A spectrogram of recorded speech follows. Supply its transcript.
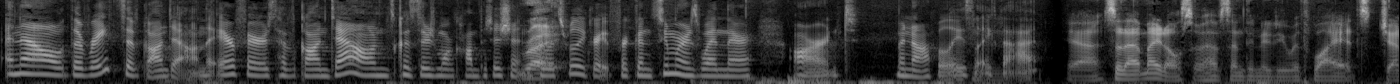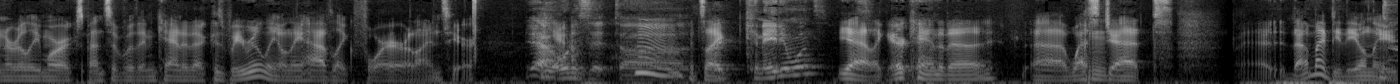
And now the rates have gone down. The airfares have gone down because there's more competition. Right. So, it's really great for consumers when there aren't monopolies like mm-hmm. that. Yeah, so that might also have something to do with why it's generally more expensive within Canada because we really only have like four airlines here. Yeah, Yeah. what is it? Uh, Hmm. It's like- Canadian ones. Yeah, like Air Canada, uh, WestJet. Uh, that might be the only.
